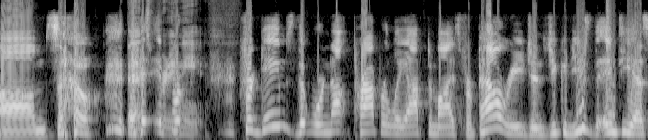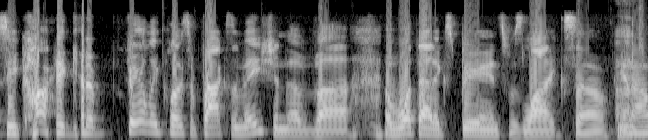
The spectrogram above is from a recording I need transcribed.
Um, so That's pretty for, neat. for games that were not properly optimized for PAL regions, you could use the NTSC card to get a fairly close approximation of uh, of what that experience was like. So I'll you know,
